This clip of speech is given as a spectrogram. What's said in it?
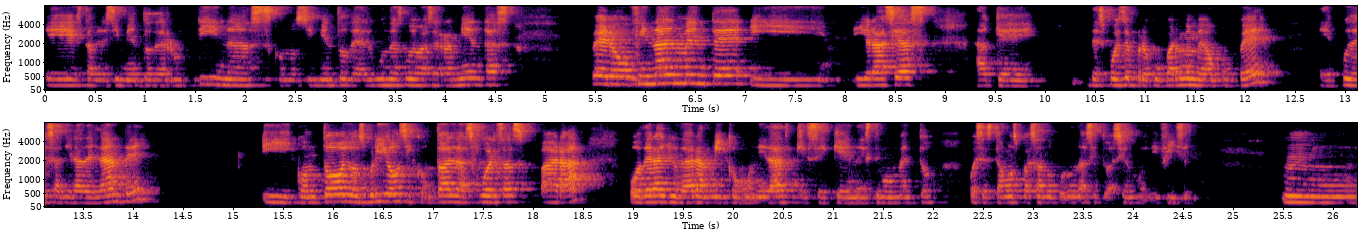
eh, establecimiento de rutinas, conocimiento de algunas nuevas herramientas, pero finalmente, y, gracias a que después de preocuparme me ocupé, eh, pude salir adelante, y con todos los bríos y con todas las fuerzas para poder ayudar a mi comunidad que sé que en este momento pues estamos pasando por una situación muy difícil. Mm,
